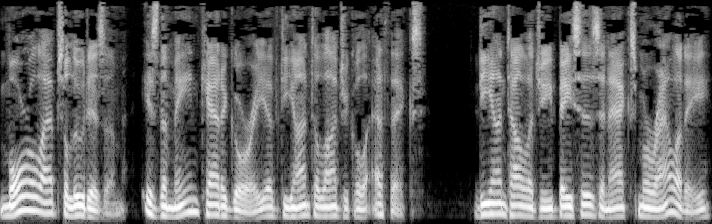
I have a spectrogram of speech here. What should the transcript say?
Moral absolutism is the main category of deontological ethics. Deontology bases and acts morality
